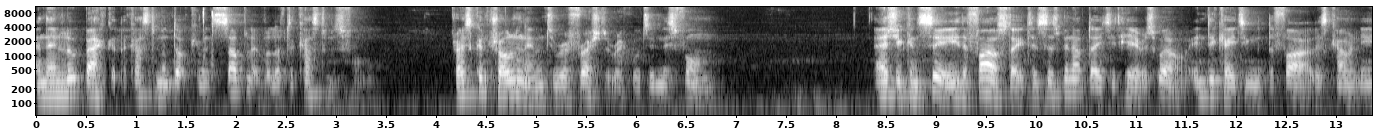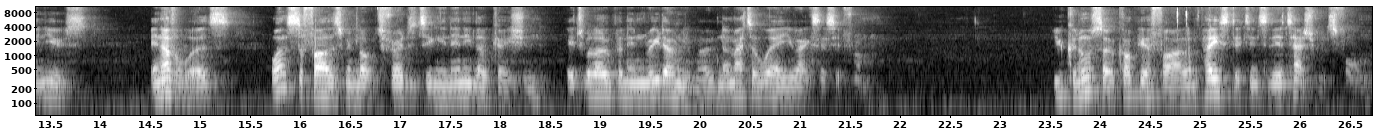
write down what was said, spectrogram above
and then look back at the customer document sublevel of the customer's form. Press Ctrl and M to refresh the records in this form. As you can see, the file status has been updated here as well, indicating that the file is currently in use. In other words, once the file has been locked for editing in any location, it will open in read-only mode no matter where you access it from. You can also copy a file and paste it into the attachments form,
